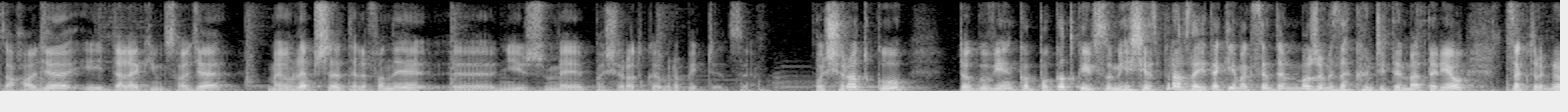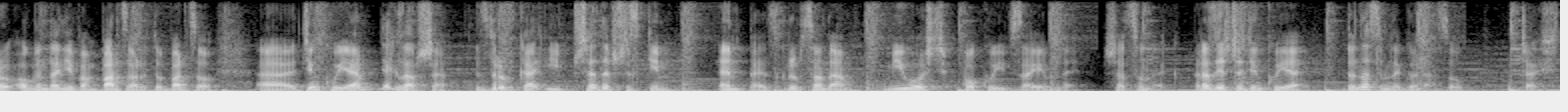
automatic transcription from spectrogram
zachodzie i dalekim wschodzie mają lepsze telefony y, niż my po środku Europejczycy. Po środku to główienko po kotku i w sumie się sprawdza i takim akcentem możemy zakończyć ten materiał, za którego oglądanie wam bardzo, ale to bardzo e, dziękuję. Jak zawsze, zdrówka i przede wszystkim MP z miłość, pokój, wzajemny szacunek. Raz jeszcze dziękuję, do następnego razu, cześć.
